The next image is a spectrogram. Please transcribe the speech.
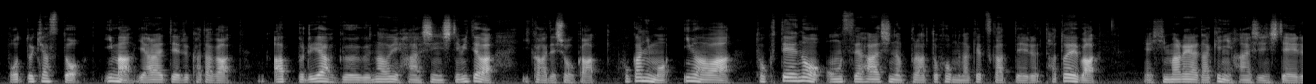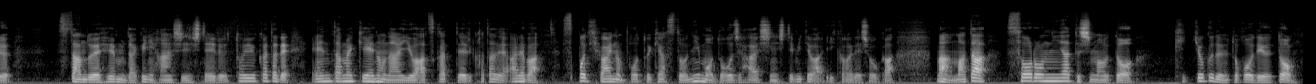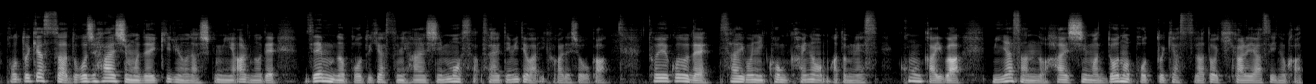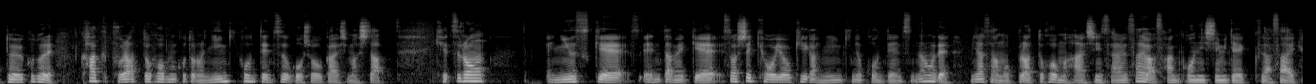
ポッドキャスト今やられている方が Apple や Google などに配信してみてはいかがでしょうか？他にも今は特定の音声配信のプラットフォームだけ使っている、例えばヒマラヤだけに配信している、スタンド FM だけに配信しているという方で、エンタメ系の内容を扱っている方であれば、Spotify のポッドキャストにも同時配信してみてはいかがでしょうか。まあ、また、総論になってしまうと、結局というところで言うと、ポッドキャストは同時配信もできるような仕組みがあるので、全部のポッドキャストに配信もされてみてはいかがでしょうか。ということで、最後に今回のまとめです。今回は皆さんの配信はどのポッドキャストだと聞かれやすいのかということで、各プラットフォームごとの人気コンテンツをご紹介しました。結論、ニュース系、エンタメ系、そして教養系が人気のコンテンツなので、皆さんもプラットフォーム配信される際は参考にしてみてください。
